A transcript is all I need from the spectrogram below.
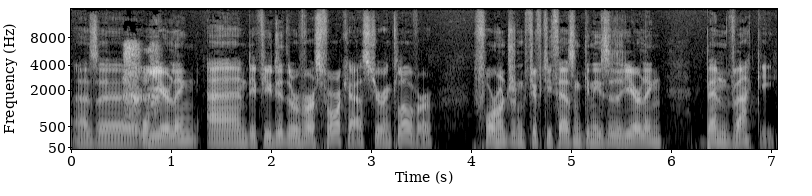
as a yearling. And if you did the reverse forecast, you're in clover, 450,000 guineas as a yearling Ben Vrackie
